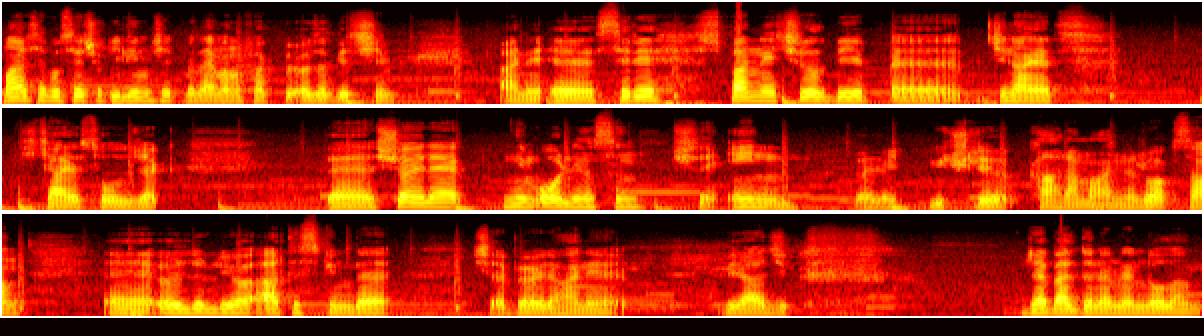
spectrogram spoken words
Maalesef bu seri çok ilgimi çekmedi. Hemen ufak bir özet geçeyim. Hani e, seri supernatural bir e, cinayet hikayesi olacak. E, şöyle New Orleans'ın işte en böyle güçlü kahramanı Roxanne e, öldürülüyor. Ertesi günde işte böyle hani birazcık rebel dönemlerinde olan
